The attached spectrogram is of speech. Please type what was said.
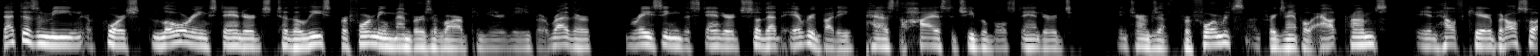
That doesn't mean, of course, lowering standards to the least performing members of our community, but rather raising the standards so that everybody has the highest achievable standards in terms of performance, for example, outcomes in healthcare, but also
